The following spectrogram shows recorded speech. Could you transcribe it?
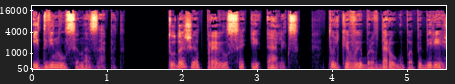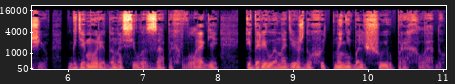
и двинулся на запад. Туда же отправился и Алекс, только выбрав дорогу по побережью, где море доносило запах влаги и дарило надежду хоть на небольшую прохладу.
